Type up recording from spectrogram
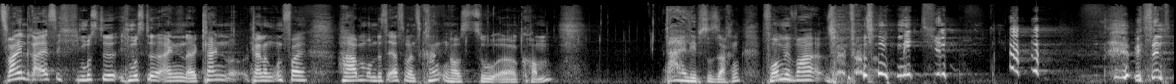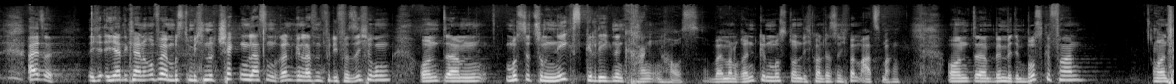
32, ich musste, ich musste einen äh, kleinen, kleineren Unfall haben, um das erste Mal ins Krankenhaus zu äh, kommen. Da erlebst du Sachen. Vor mir war, so ein Mädchen. Wir sind, also, ich, ich hatte einen kleinen Unfall, musste mich nur checken lassen, röntgen lassen für die Versicherung und ähm, musste zum nächstgelegenen Krankenhaus, weil man röntgen musste und ich konnte das nicht beim Arzt machen. Und äh, bin mit dem Bus gefahren und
